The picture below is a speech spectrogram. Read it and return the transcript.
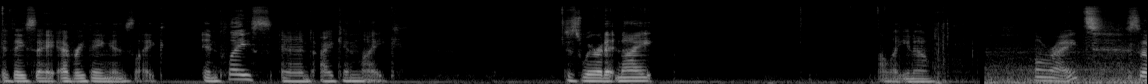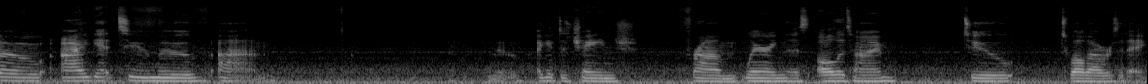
if they say everything is like in place and I can like just wear it at night. I'll let you know. All right, so I get to move, um, move. I get to change from wearing this all the time to 12 hours a day.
